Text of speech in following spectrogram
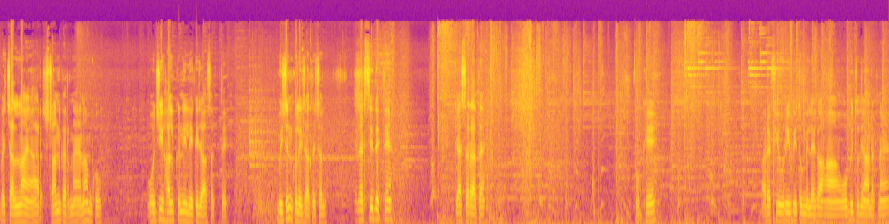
भाई चलना है यार स्टन करना है ना हमको। ओजी हल्क नहीं लेके जा सकते। विजन को ले जाते, चलो। लेट्स सी देखते हैं कैसा रहता है। ओके okay. अरे फ्यूरी भी तो मिलेगा हाँ वो भी तो ध्यान रखना है।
